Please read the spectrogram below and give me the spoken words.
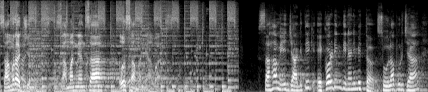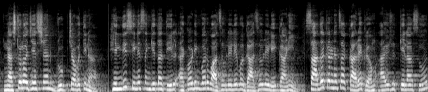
साम्राज्य. सामान्यांचा असामान्य आवाज. सहा मे जागतिक रेकॉर्डिंग दिनानिमित्त सोलापूरच्या नॅस्टोलॉजिशियन ग्रुपच्या वतीनं हिंदी सिनेसंगीतातील अकॉर्डिंगवर वाजवलेले व गाजवलेली गाणी सादर करण्याचा कार्यक्रम आयोजित केला असून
